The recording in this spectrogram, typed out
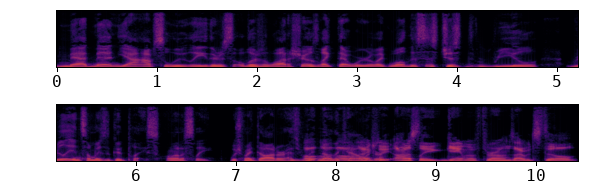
Mad Men. Yeah, absolutely. There's, there's a lot of shows like that where you're like, well, this is just real, really in some ways a good place, honestly, which my daughter has written on the calendar. Actually, honestly, Game of Thrones, I would still.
